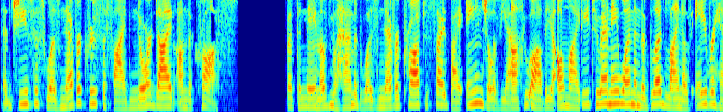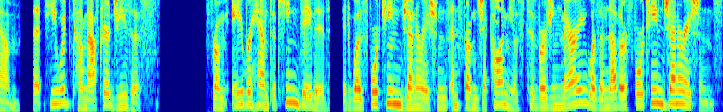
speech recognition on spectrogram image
that Jesus was never crucified nor died on the cross. But the name of Muhammad was never prophesied by angel of Yahuwah the Almighty to anyone in the bloodline of Abraham, that he would come after Jesus. From Abraham to King David, it was 14 generations and from Jeconias to Virgin Mary was another 14 generations.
